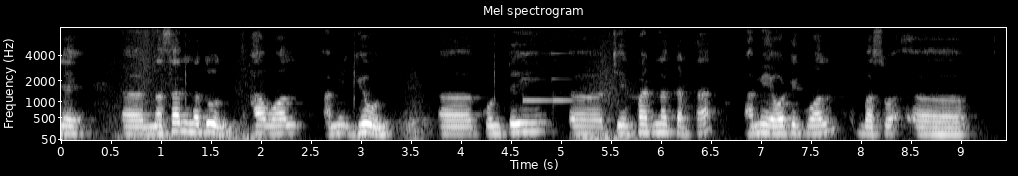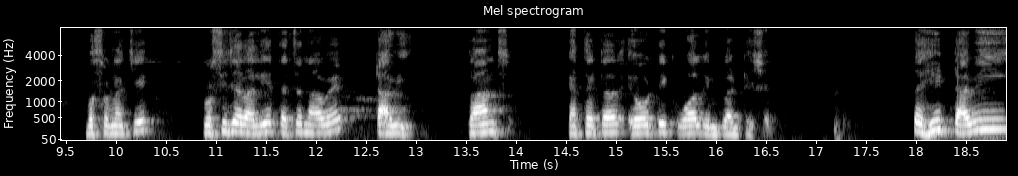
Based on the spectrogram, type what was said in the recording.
म्हणजे नसांमधून हा वॉल आम्ही घेऊन कोणतीही कोणतेही चिरफाड न करता आम्ही एओटिक वॉल बसव बसवण्याची एक प्रोसिजर आली आहे. त्याचं नाव आहे TAVI transcatheter aortic valve implantation तर ही टावी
